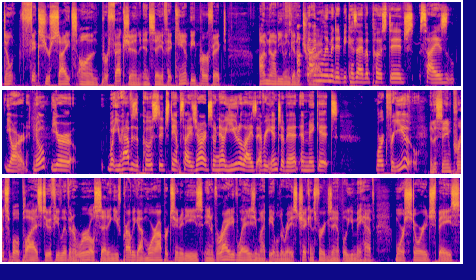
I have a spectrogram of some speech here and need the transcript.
don't fix your sights on perfection and say if it can't be perfect, I'm not even going uh, to try. I'm limited because I have a postage size yard. Nope, you're what you have is a postage stamp size yard. So now utilize every inch of it and make it work for you. And the same principle applies to if you live in a rural setting. You've probably got more opportunities in a variety of ways. You might be able to raise chickens, for example. You may have more storage space,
